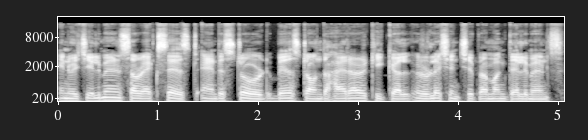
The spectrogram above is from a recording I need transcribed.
in which elements are accessed and stored based on the hierarchical relationship among the elements.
